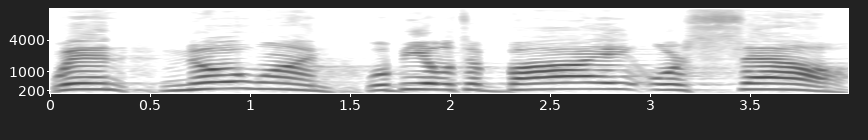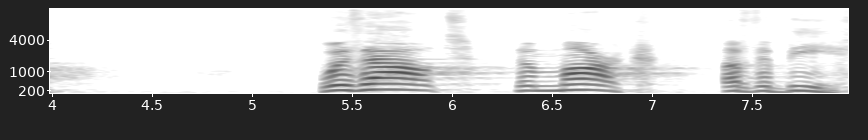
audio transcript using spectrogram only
When no one will be able to buy or sell without the mark of the beast.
